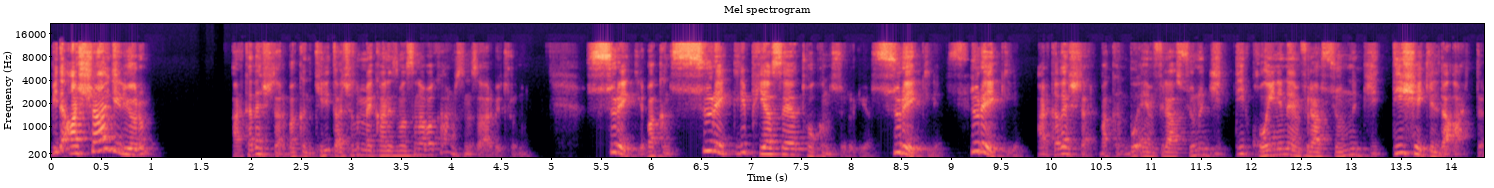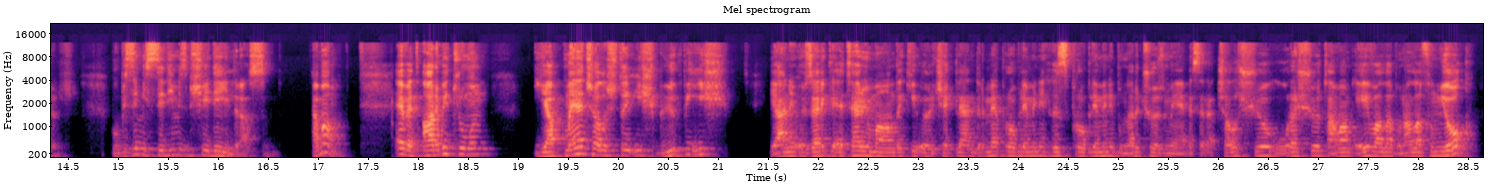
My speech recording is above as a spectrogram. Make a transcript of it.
Bir de aşağı geliyorum. Arkadaşlar bakın kilit açılım mekanizmasına bakar mısınız Arbitrum'un? Sürekli bakın sürekli piyasaya token sürülüyor. Sürekli sürekli. Arkadaşlar bakın bu enflasyonu ciddi coin'in enflasyonunu ciddi şekilde arttırır. Bu bizim istediğimiz bir şey değildir aslında. Tamam mı? Evet Arbitrum'un yapmaya çalıştığı iş büyük bir iş. Yani özellikle Ethereum ağındaki ölçeklendirme problemini, hız problemini bunları çözmeye mesela çalışıyor, uğraşıyor. Tamam eyvallah buna lafım yok.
